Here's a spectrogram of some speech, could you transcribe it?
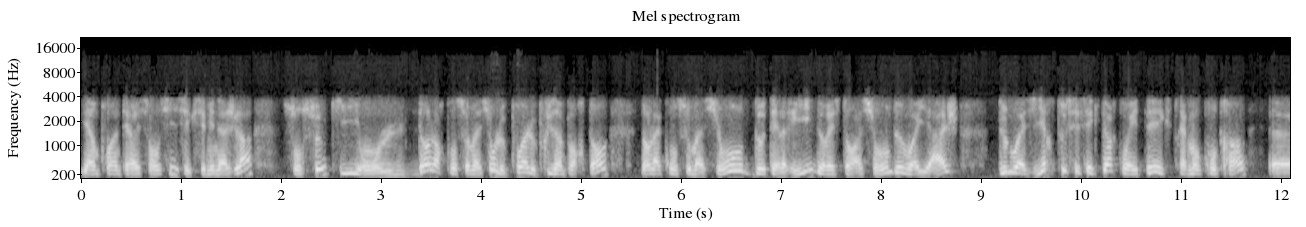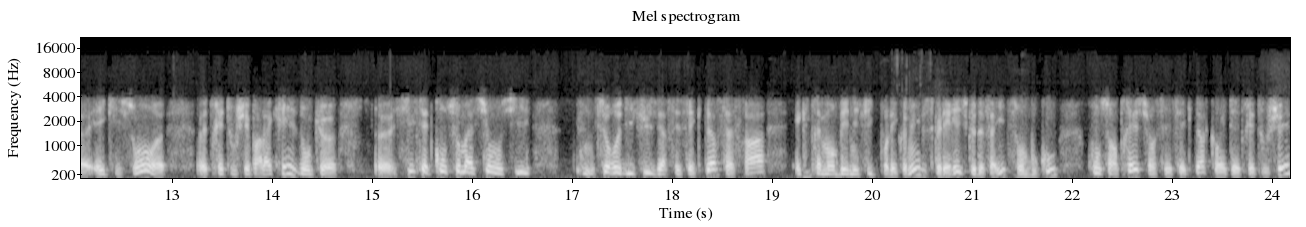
il y a un point intéressant aussi, c'est que ces ménages là sont ceux qui ont dans leur consommation le poids le plus important dans la consommation d'hôtellerie, de restauration, de voyage de loisirs, tous ces secteurs qui ont été extrêmement contraints euh, et qui sont euh, très touchés par la crise. Donc, euh, si cette consommation aussi se rediffuse vers ces secteurs, ça sera extrêmement bénéfique pour l'économie parce que les risques de faillite sont beaucoup concentrés sur ces secteurs qui ont été très touchés.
